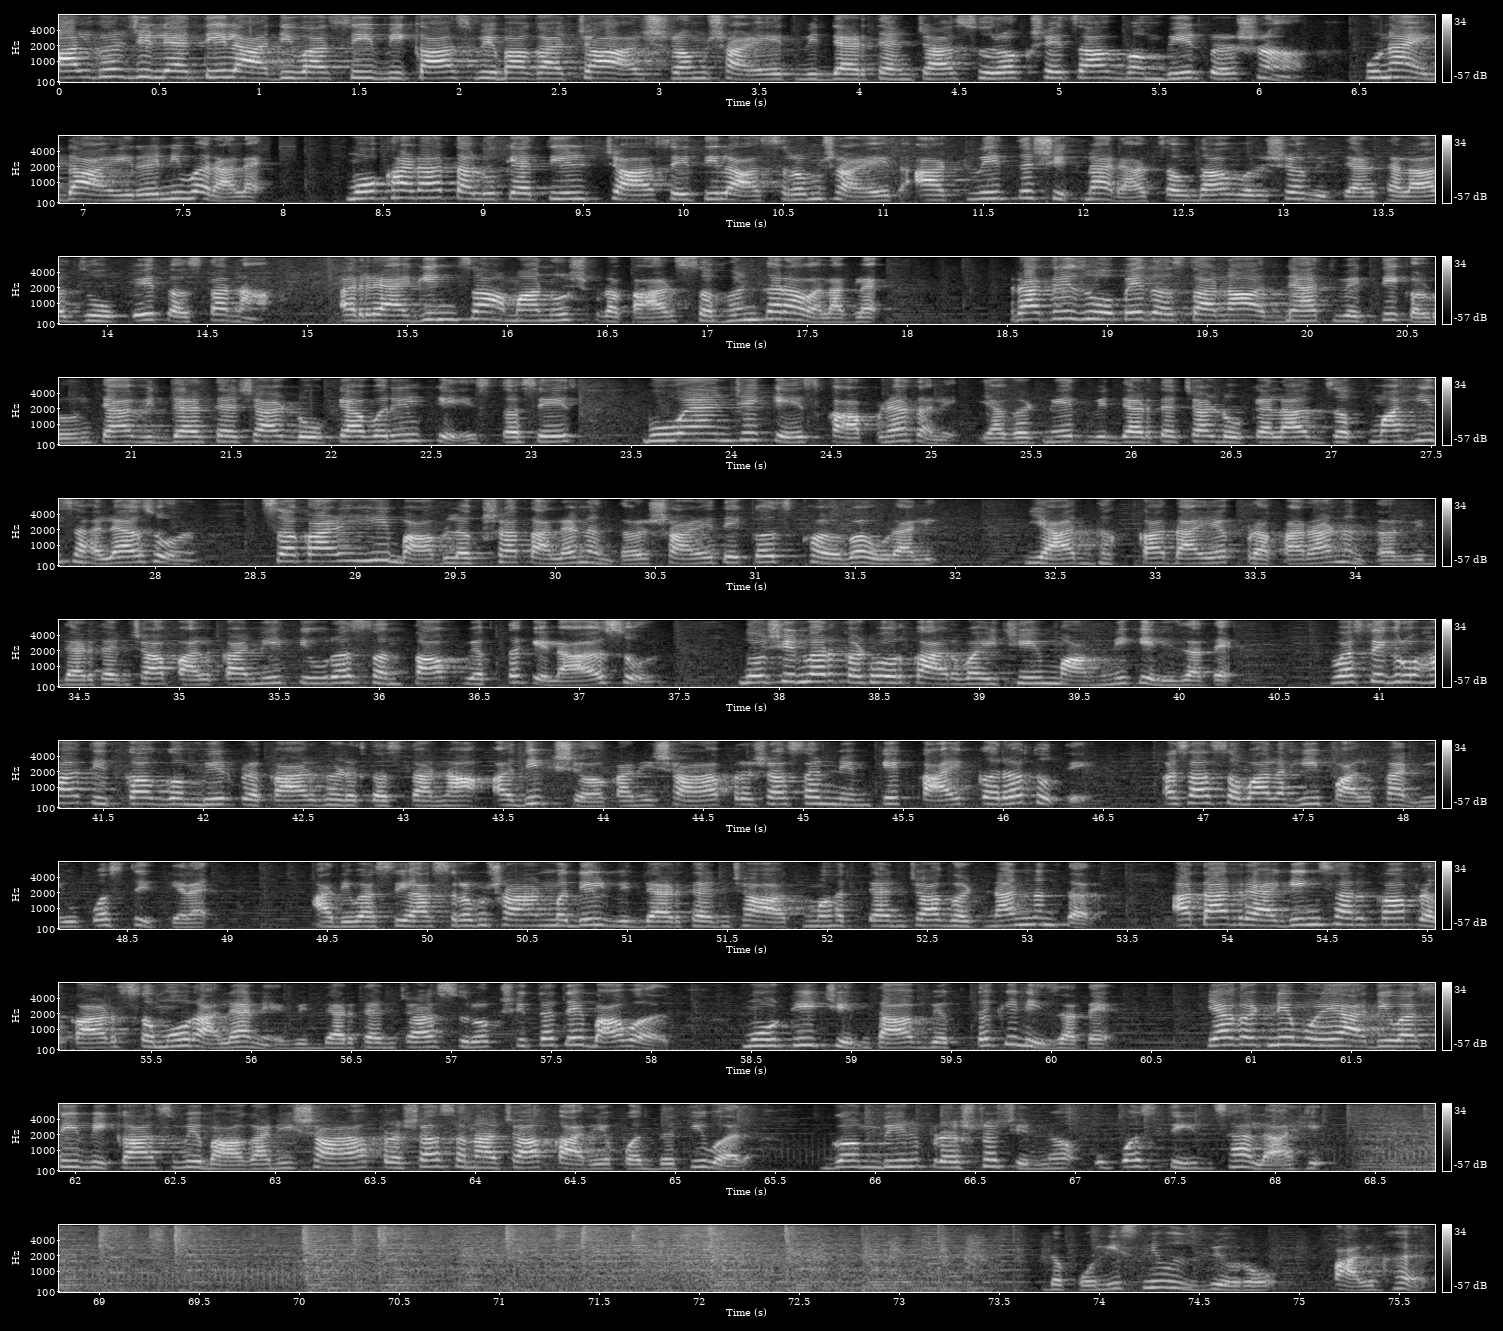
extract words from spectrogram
पालघर जिल्ह्यातील आदिवासी विकास विभागाच्या आश्रमशाळेत विद्यार्थ्यांच्या सुरक्षेचा गंभीर प्रश्न पुन्हा एकदा ऐरणीवर आलाय. मोखाडा तालुक्यातील चास येथील आश्रमशाळेत आठवीत शिकणाऱ्या चौदा वर्ष विद्यार्थ्याला झोपेत असताना रॅगिंगचा अमानुष प्रकार सहन करावा लागलाय. रात्री झोपेत असताना अज्ञात व्यक्तीकडून त्या विद्यार्थ्याच्या डोक्यावरील केस तसेच भुवयांचे केस कापण्यात आले. या घटनेत विद्यार्थ्याच्या डोक्याला जखमाही झाल्या असून सकाळी ही बाब लक्षात आल्यानंतर शाळेत एकच खळबळ उडाली. या धक्कादायक प्रकारानंतर विद्यार्थ्यांच्या पालकांनी तीव्र संताप व्यक्त केला असून दोषींवर कठोर कारवाईची मागणी केली जाते. वसतिगृहात इतका गंभीर प्रकार घडत असताना अधीक्षक आणि शाळा प्रशासन नेमके काय करत होते असा सवालही पालकांनी उपस्थित केलाय. आदिवासी आश्रमशाळांमधील विद्यार्थ्यांच्या आत्महत्यांच्या घटनांनंतर आता रॅगिंग सारखा प्रकार समोर आल्याने विद्यार्थ्यांच्या सुरक्षिततेबाबत मोठी चिंता व्यक्त केली जाते. या घटनेमुळे आदिवासी विकास विभाग आणि शाळा प्रशासनाच्या कार्यपद्धतीवर गंभीर प्रश्नचिन्ह उपस्थित झालं आहे. The police news bureau Palghar.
